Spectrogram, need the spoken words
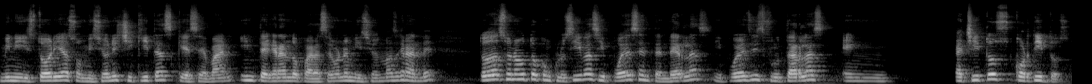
mini historias o misiones chiquitas que se van integrando para hacer una misión más grande, todas son autoconclusivas y puedes entenderlas y puedes disfrutarlas en cachitos cortitos.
